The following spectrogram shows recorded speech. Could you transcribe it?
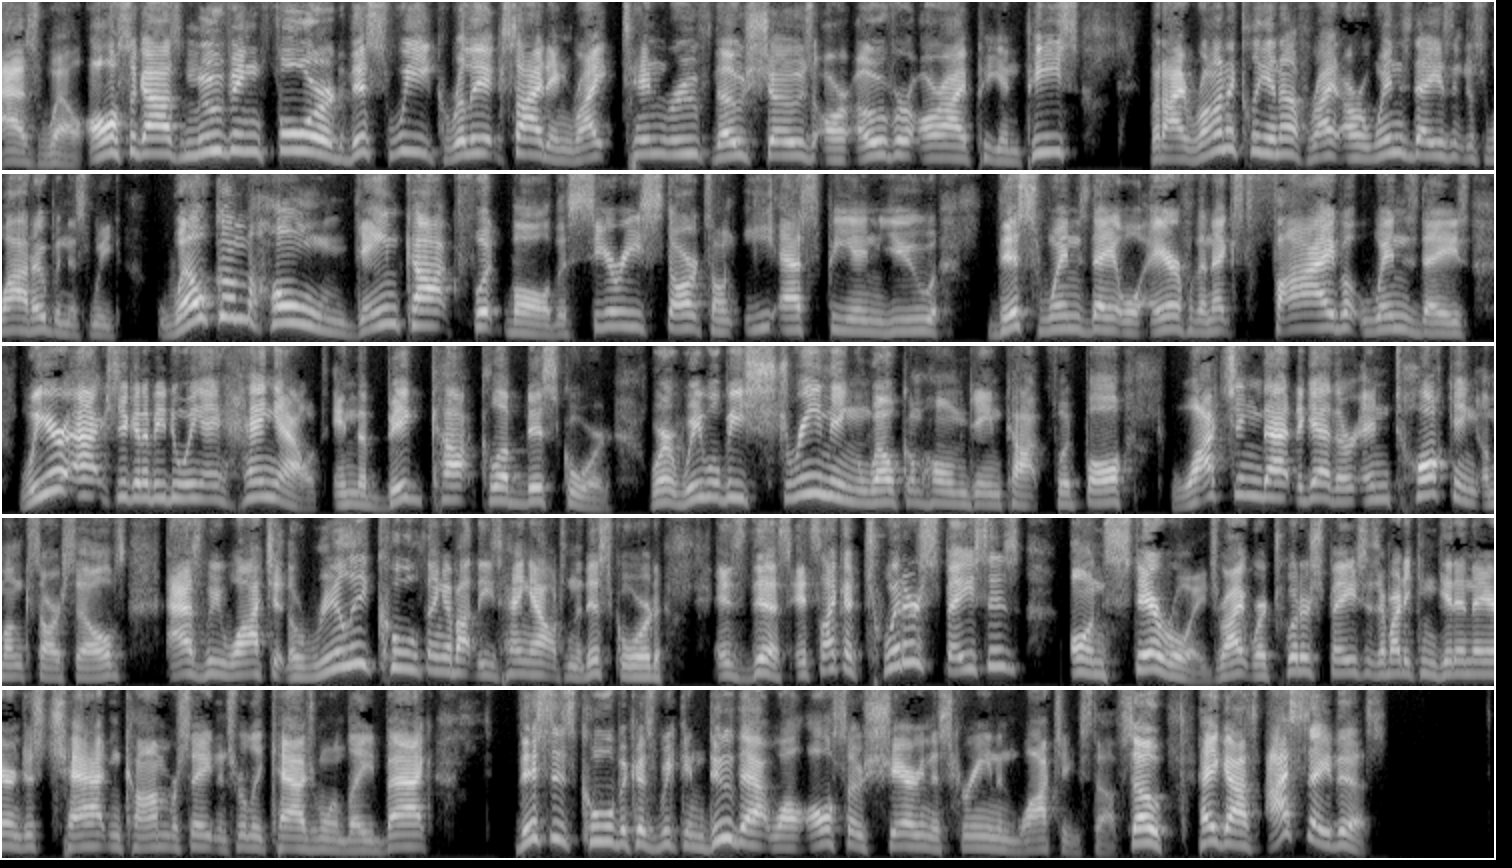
as well. Also, guys, moving forward this week, really exciting, right? Tin Roof, those shows are over. RIP in peace. But ironically enough, right, our Wednesday isn't just wide open this week. Welcome home, Gamecock football. The series starts on ESPNU this Wednesday. It will air for the next five Wednesdays. We are actually going to be doing a hangout in the Big Cock Club Discord where we will be streaming Welcome Home Gamecock football, watching that together and talking amongst ourselves as we watch it. The really cool thing about these hangouts in the Discord is this it's like a Twitter Spaces on steroids, right? Where Twitter Spaces, everybody can get in there and just chat and conversate, and it's really casual and laid back. This is cool because we can do that while also sharing the screen and watching stuff. So, hey guys, I say this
